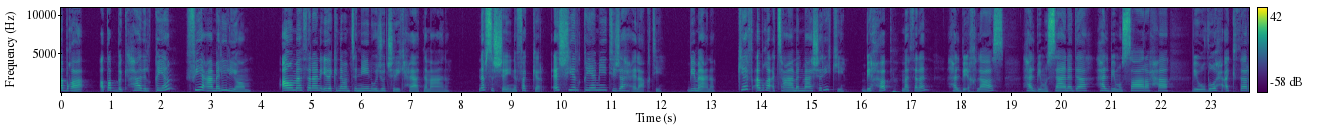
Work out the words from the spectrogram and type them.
أبغى أطبق هذه القيم في عملي اليوم. أو مثلا إذا كنا ممتنين وجود شريك حياتنا معانا. نفس الشيء نفكر إيش هي القيمي تجاه علاقتي؟ بمعنى كيف أبغى أتعامل مع شريكي؟ بحب مثلا هل بإخلاص؟ هل بمساندة؟ هل بمصارحة؟ بوضوح أكثر؟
